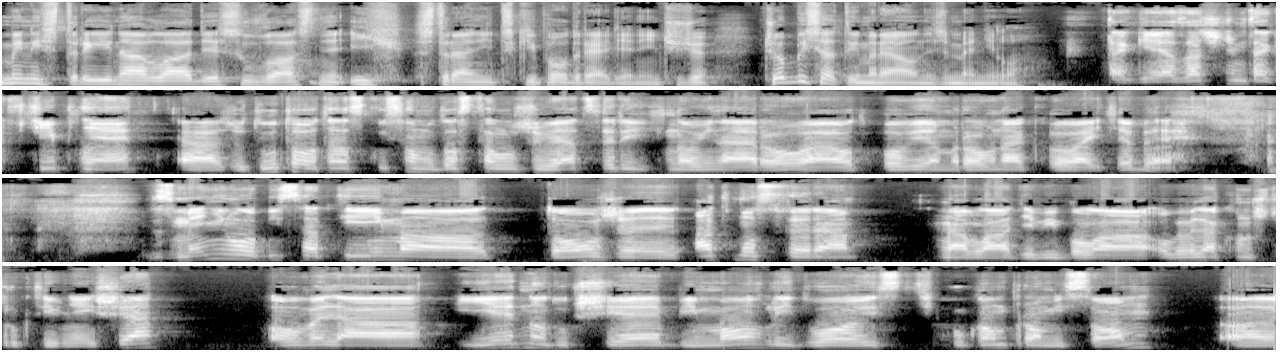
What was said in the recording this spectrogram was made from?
ministri na vláde sú vlastne ich stranicky podriadení. Čiže čo by sa tým reálne zmenilo? Tak ja začnem tak vtipne, že túto otázku som dostal už viacerých novinárov a odpoviem rovnako aj tebe. Zmenilo by sa tým to, že atmosféra na vláde by bola oveľa konštruktívnejšia, oveľa jednoduchšie by mohli dôjsť ku kompromisom eh,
